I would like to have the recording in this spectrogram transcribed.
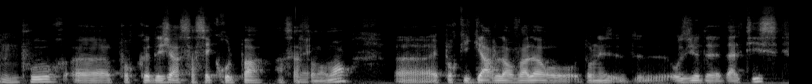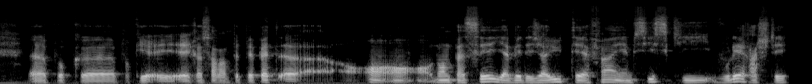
Mhm. pour, euh, pour que déjà ça s'écroule pas à un certain moment. Euh, et pour qu'ils gardent leur valeur au- dans les- de- aux yeux d'Altis, euh, pour qu'ils ils reçoivent un peu de pépette. Euh, en- en- en- dans le passé, il y avait déjà eu TF1 et M6 qui voulaient racheter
